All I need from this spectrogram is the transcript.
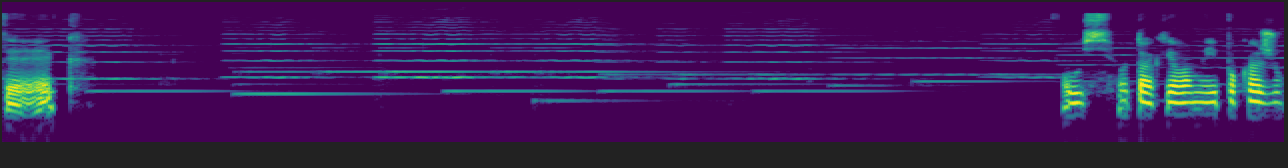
Так. Ось, отак я вам її покажу.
